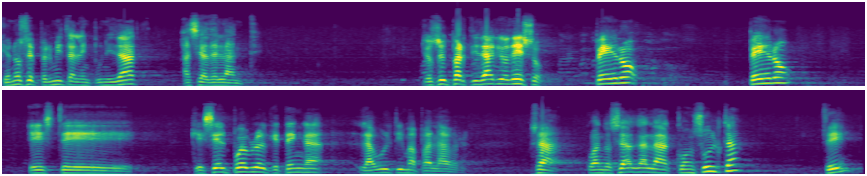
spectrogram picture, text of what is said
que no se permita la impunidad hacia adelante. Yo soy partidario de eso, pero, pero, este, que sea el pueblo el que tenga la última palabra. O sea, cuando se haga la consulta, ¿sí?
